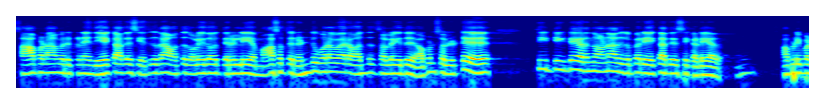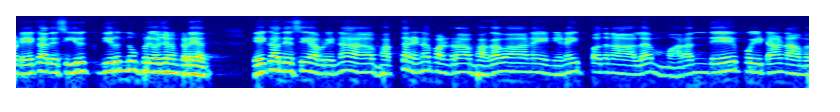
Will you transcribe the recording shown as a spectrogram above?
சாப்பிடாம இருக்குன்னு இந்த ஏகாதசி எதுக்கு தான் வந்து தொலைதோ தெரியலையே மாசத்து ரெண்டு முறை வேற வந்து தொலையுது அப்படின்னு சொல்லிட்டு தீட்டிக்கிட்டே இருந்தோம்னா அதுக்கு பேர் ஏகாதசி கிடையாது. அப்படிப்பட்ட ஏகாதசி இரு இருந்தும் பிரயோஜனம் கிடையாது. ஏகாதசி அப்படின்னா பக்தன் என்ன பண்றான் பகவானை நினைப்பதனால மறந்தே போயிட்டான். நாம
